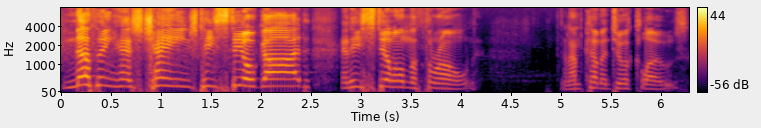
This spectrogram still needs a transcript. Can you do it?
Nothing has changed. He's still God, and He's still on the throne. And I'm coming to a close.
